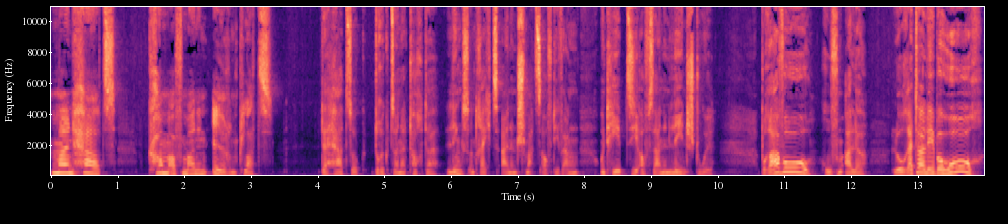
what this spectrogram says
Mein Herz, komm auf meinen Ehrenplatz. Der Herzog drückt seiner Tochter links und rechts einen Schmatz auf die Wangen und hebt sie auf seinen Lehnstuhl. Bravo! rufen alle. Loretta lebe hoch!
